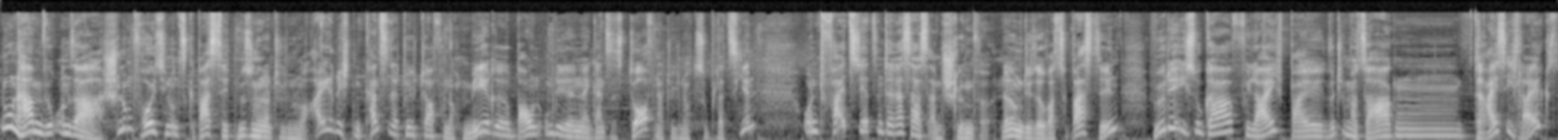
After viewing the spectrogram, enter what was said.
Nun haben wir unser Schlumpfhäuschen uns gebastelt, müssen wir natürlich nur einrichten. Kannst du natürlich davon noch mehrere bauen, um dir dann dein ganzes Dorf natürlich noch zu platzieren. Und falls du jetzt Interesse hast an Schlümpfe, ne, um dir sowas zu basteln, würde ich sogar vielleicht bei, würde ich mal sagen, 30 Likes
